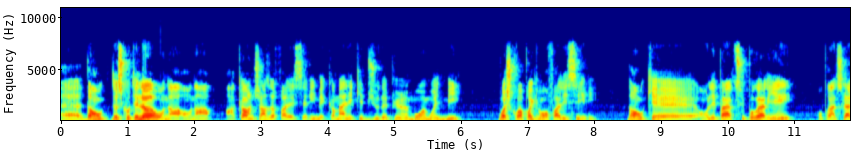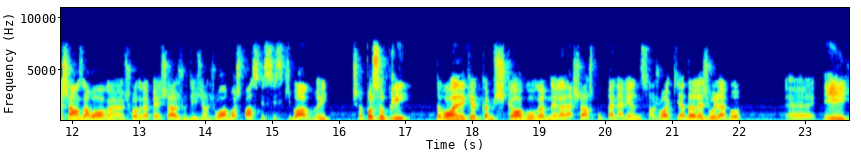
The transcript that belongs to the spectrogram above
Euh, donc, de ce côté-là, on a, on a encore une chance de faire les séries, mais comment l'équipe joue depuis un mois, un mois et demi, moi, je crois pas qu'ils vont faire les séries. Donc, euh, on les perd-tu pour rien? On prend-tu la chance d'avoir un choix de repêchage ou des jeunes joueurs? Moi, je pense que c'est ce qui va arriver. Je ne serais pas surpris d'avoir une équipe comme Chicago revenir à la charge pour Panarin. C'est un joueur qui adorait jouer là-bas. Euh, et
